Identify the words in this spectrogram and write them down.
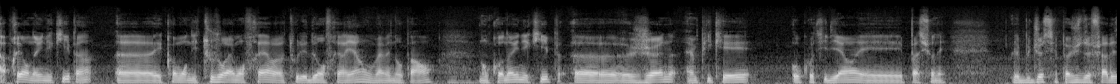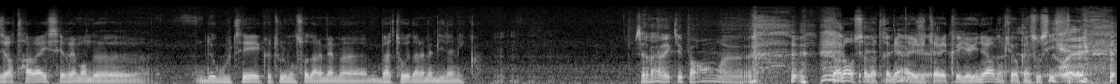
Après, on a une équipe, hein, euh, et comme on dit toujours à mon frère, euh, tous les deux on ferait rien, ou même à nos parents. Donc on a une équipe euh, jeune, impliquée au quotidien et passionnée. Le jeu, c'est pas juste de faire des heures de travail, c'est vraiment de, de goûter et que tout le monde soit dans le même bateau et dans la même dynamique. quoi. Ça va avec les parents euh Non, non, ça va très bien. J'étais avec eux il y a une heure, donc il n'y a aucun souci. Ouais.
